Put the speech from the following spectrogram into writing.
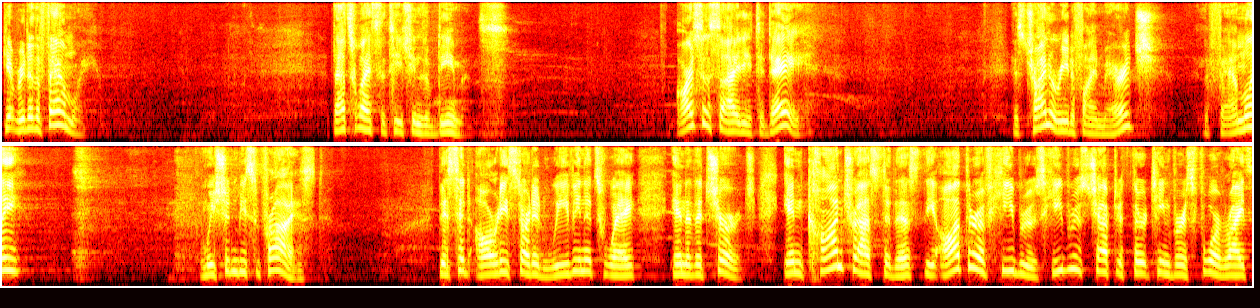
Get rid of the family. That's why it's the teachings of demons. Our society today is trying to redefine marriage and the family, and we shouldn't be surprised. This had already started weaving its way into the church. In contrast to this, the author of Hebrews, Hebrews chapter 13, verse 4, writes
